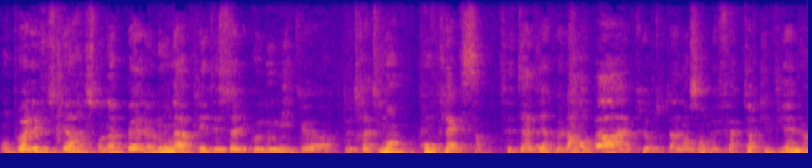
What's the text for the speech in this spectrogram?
On peut aller jusqu'à ce qu'on appelle, nous on a appelé des seuils économiques euh, de traitement complexes, c'est-à-dire que là on va inclure tout un ensemble de facteurs qui viennent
